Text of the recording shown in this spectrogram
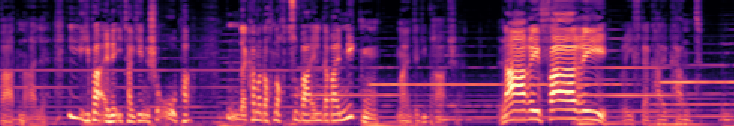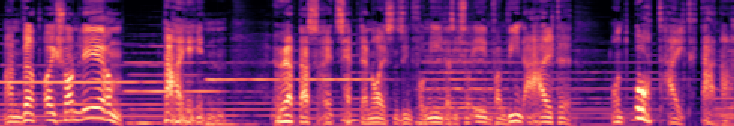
baten alle. Lieber eine italienische Oper. Da kann man doch noch zuweilen dabei nicken, meinte die Bratsche. Larifari, rief der Kalkant. Man wird euch schon lehren. Nein, hört das Rezept der neuesten Sinfonie, das ich soeben von Wien erhalte, und urteilt danach.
